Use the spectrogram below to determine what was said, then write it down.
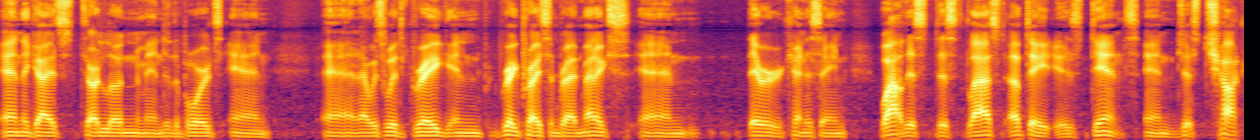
and the guys started loading them into the boards, and and I was with Greg and Greg Price and Brad Maddox, and they were kind of saying, "Wow, this this last update is dense and just chock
